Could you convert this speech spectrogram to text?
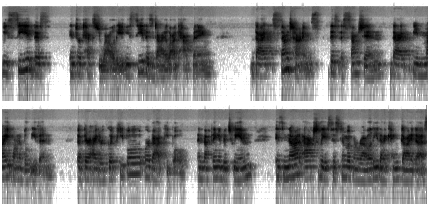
we see this intertextuality, we see this dialogue happening that sometimes this assumption that we might want to believe in, that they're either good people or bad people and nothing in between, is not actually a system of morality that can guide us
